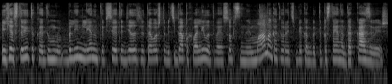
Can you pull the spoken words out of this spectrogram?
и я стою такая, думаю, блин, Лена, ты все это делаешь для того, чтобы тебя похвалила твоя собственная мама, которая тебе как бы ты постоянно доказываешь,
